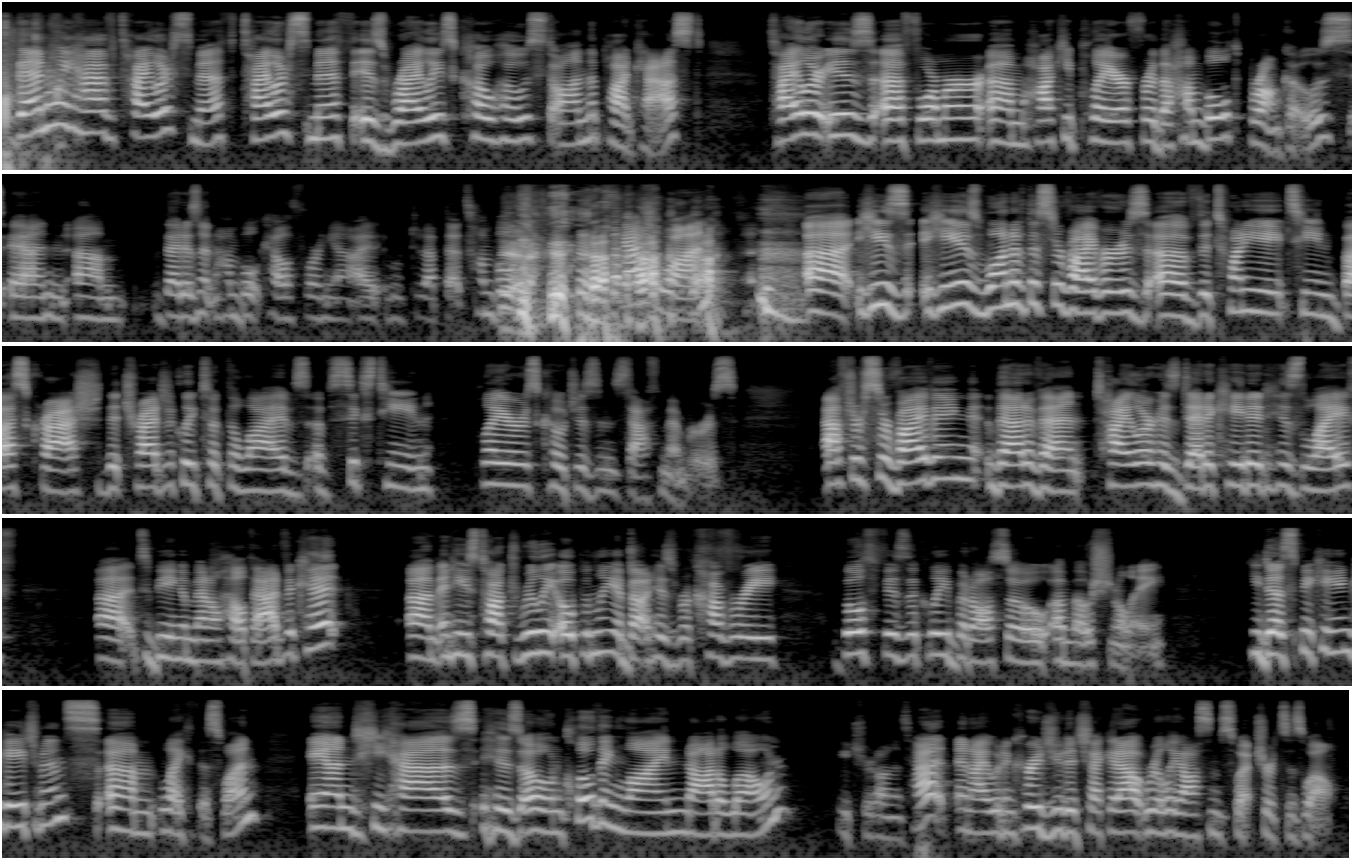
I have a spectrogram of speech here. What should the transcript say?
then we have Tyler Smith. Tyler Smith is Riley's co host on the podcast. Tyler is a former um, hockey player for the Humboldt Broncos, and um, that isn't Humboldt, California. I looked it up. That's Humboldt, yeah. Saskatchewan. Uh, he's he is one of the survivors of the 2018 bus crash that tragically took the lives of 16 players, coaches, and staff members. After surviving that event, Tyler has dedicated his life uh, to being a mental health advocate, um, and he's talked really openly about his recovery, both physically but also emotionally. He does speaking engagements um, like this one, and he has his own clothing line, Not Alone, featured on his hat. And I would encourage you to check it out. Really awesome sweatshirts as well.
